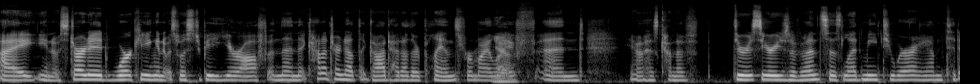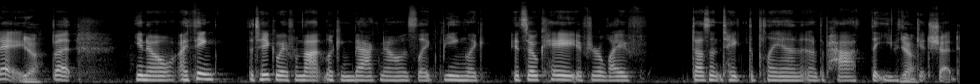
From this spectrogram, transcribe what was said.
i you know started working and it was supposed to be a year off and then it kind of turned out that god had other plans for my life and you know has kind of through a series of events has led me to where i am today Yeah. but you know i think the takeaway from that looking back now is like being like it's okay if your life doesn't take the plan or the path that you think Yeah. it should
